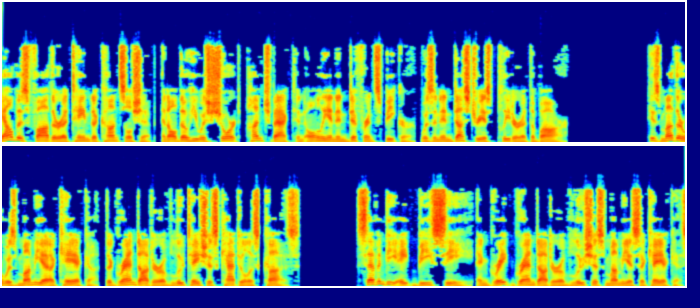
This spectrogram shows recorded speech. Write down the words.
Galba's father attained the consulship, and although he was short, hunchbacked and only an indifferent speaker, was an industrious pleader at the bar. His mother was Mummia Achaica, the granddaughter of Lutatius Catulus cus. 78 BC and great-granddaughter of Lucius Mummius Achaicus.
